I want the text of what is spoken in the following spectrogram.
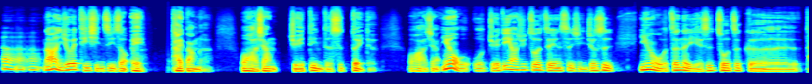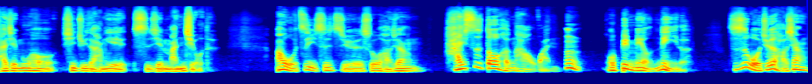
嗯嗯嗯，然后你就会提醒自己说：“哎，太棒了，我好像决定的是对的，我好像因为我我决定要去做这件事情，就是因为我真的也是做这个台前幕后戏剧的行业时间蛮久的。”啊，我自己是觉得说，好像还是都很好玩，嗯，我并没有腻了，只是我觉得好像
